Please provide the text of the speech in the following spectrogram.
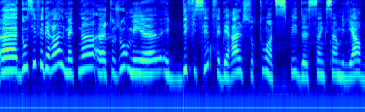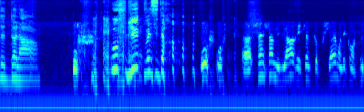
Euh, dossier fédéral maintenant, toujours, mais déficit fédéral surtout anticipé de 500 milliards de dollars. Ouf. ouf, Luc, vas-y donc. ouf, ouf. 500 euh, milliards et quelques poussières, on est rendu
